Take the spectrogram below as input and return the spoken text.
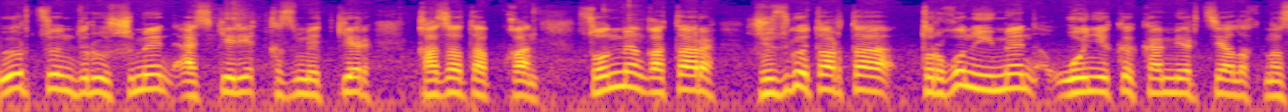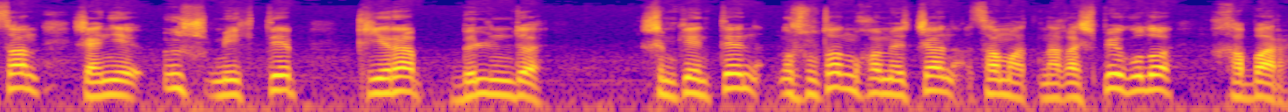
өрт сөндіруші мен әскери қызметкер қаза тапқан. Сонымен қатар жүзге тарта тұрғын үй мен 12 коммерциялық нысан және 3 мектеп қирап бүлінді. Шымкенттен Нұрсұлтан Мұхамеджан Самат Нағашбекұлы хабар.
